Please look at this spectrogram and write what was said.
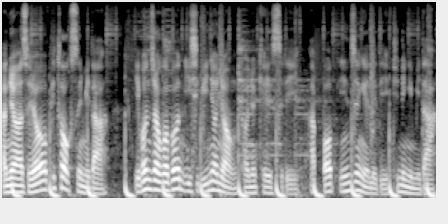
안녕하세요. 피터웍스입니다. 이번 작업은 22년형 더뉴 K3 합법 인증 LED 튜닝입니다.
